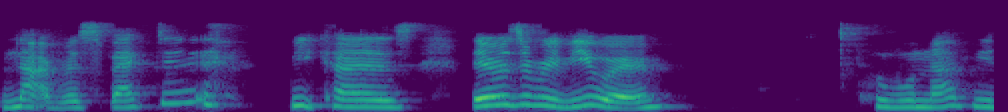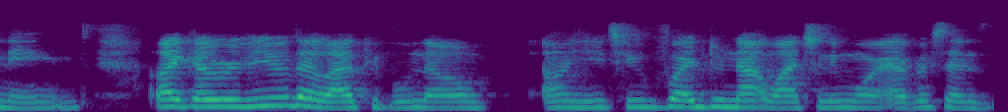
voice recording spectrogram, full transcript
not respected because there was a reviewer who will not be named, like a reviewer that a lot of people know on YouTube who I do not watch anymore ever since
